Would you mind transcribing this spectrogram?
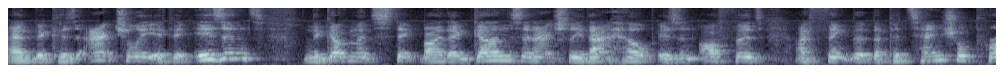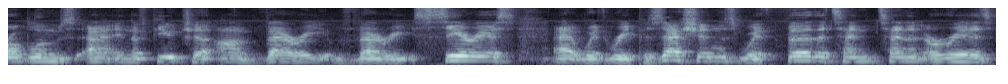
and because actually if it isn't the government stick by their guns and actually that help isn't offered I think that the potential problems uh, in the future are very very serious uh, with repossessions with further ten tenant arrears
